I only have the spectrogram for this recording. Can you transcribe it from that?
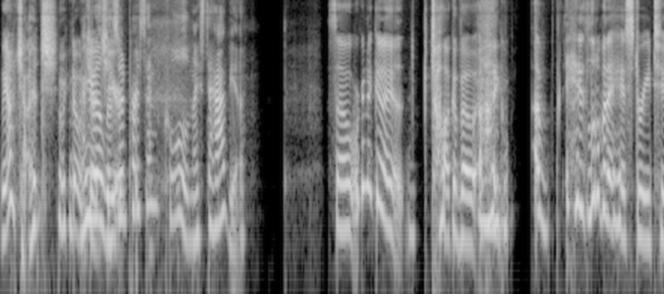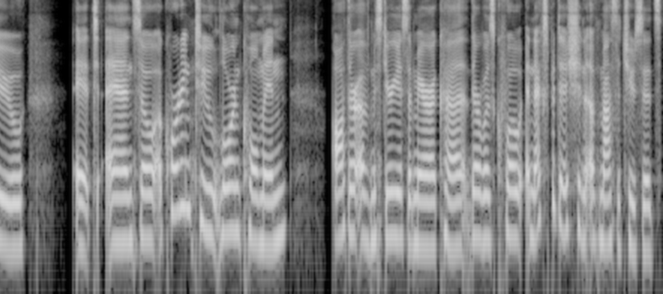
We don't judge. We don't Are you a judge here. lizard person? Cool. Nice to have you. So we're gonna gonna talk about uh, like a his little bit of history to it. And so according to Loren Coleman, author of Mysterious America, there was quote an expedition of Massachusetts.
